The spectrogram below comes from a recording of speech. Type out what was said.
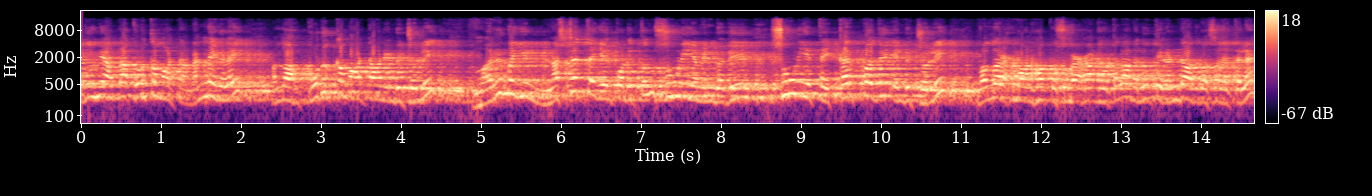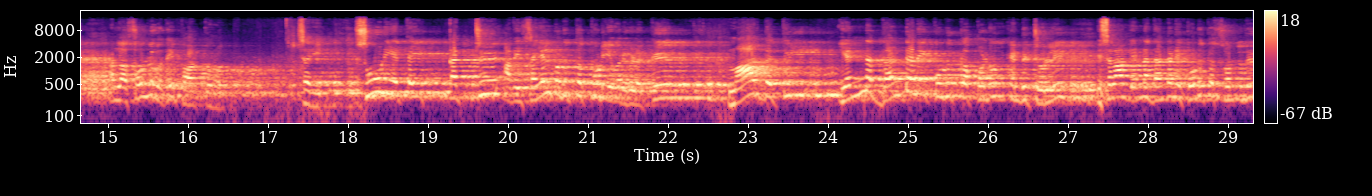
எதுவுமே அல்லாஹ் கொடுக்க மாட்டான். நன்மைகளை அல்லாஹ் கொடுக்க மாட்டான் என்று சொல்லி மறுமையில் நஷ்டத்தை ஏற்படுத்தும் சூனியம் என்பது சூனியத்தை கற்பது என்று சொல்லி வல்ல ரஹ்மான் ஹக்கு சுபஹானஹு அந்த நூற்றி ரெண்டாவது வசனத்தில் அல்லாஹ் சொல்லுவதை பார்க்கிறோம். சரி சூனியத்தை கற்று அதை செயல்படுத்தக்கூடியவர்களுக்கு மார்க்கத்தில் என்ன தண்டனை கொடுக்கப்படும் என்று சொல்லி இஸ்லாம் என்ன தண்டனை கொடுக்க சொல்லுது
